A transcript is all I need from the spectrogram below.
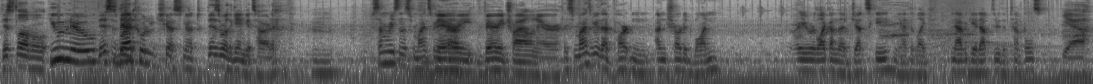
This level, You knew This is where that the- little chestnut. this is where the game gets hard. For some reason, this reminds me very, of very trial and error. this reminds me of that part in Uncharted One, where you were like on the jet ski and you had to like navigate up through the temples. Yeah.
